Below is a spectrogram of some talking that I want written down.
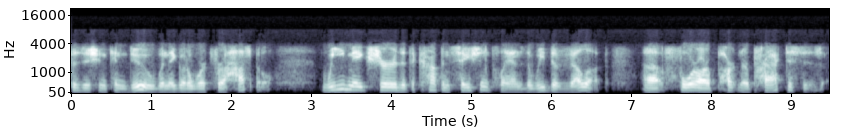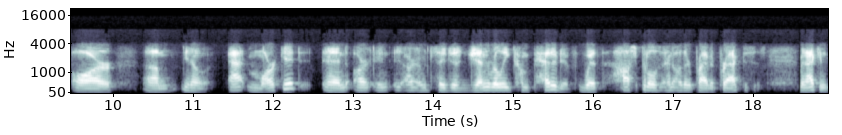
physician can do when they go to work for a hospital. We make sure that the compensation plans that we develop uh, for our partner practices are, um, you know, at market and are, in, are, I would say, just generally competitive with hospitals and other private practices. I mean, I can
